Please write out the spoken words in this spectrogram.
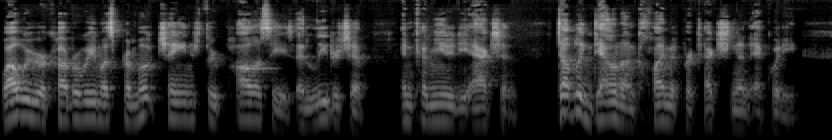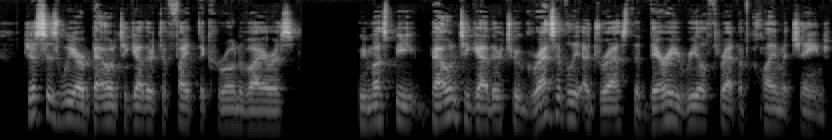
while we recover, we must promote change through policies and leadership and community action, doubling down on climate protection and equity. Just as we are bound together to fight the coronavirus, We must be bound together to aggressively address the very real threat of climate change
